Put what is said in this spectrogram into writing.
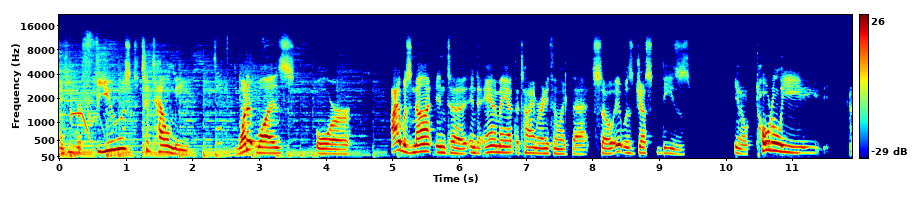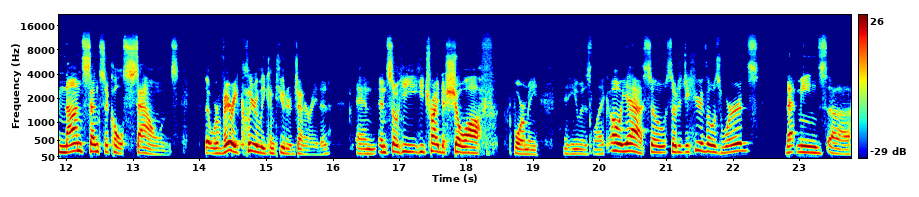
And he refused to tell me what it was or I was not into into anime at the time or anything like that. So it was just these you know totally nonsensical sounds that were very clearly computer generated. And and so he he tried to show off for me and he was like, "Oh yeah, so so did you hear those words? That means uh,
